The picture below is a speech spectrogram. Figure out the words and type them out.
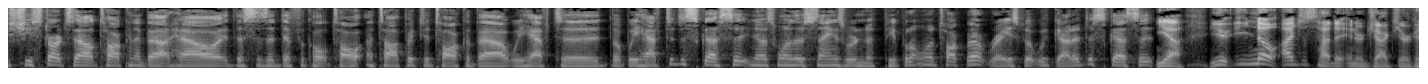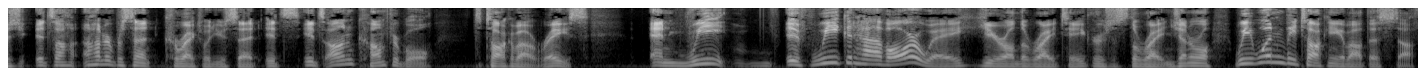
she starts out talking about how this is a difficult to- a topic to talk about. We have to, but we have to discuss it. You know, it's one of those things where people don't want to talk about race, but we've got to discuss it. Yeah, you, you know, I just had to interject here because it's hundred percent correct what you said. It's it's uncomfortable to talk about race. And we, if we could have our way here on the right take or just the right in general, we wouldn't be talking about this stuff.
